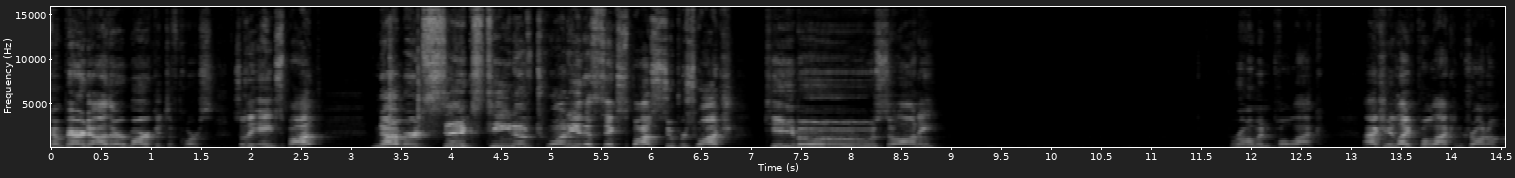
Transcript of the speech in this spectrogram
Compared to other markets, of course. So the 8 spot. Numbered 16 of 20, the 6 spot Super Swatch. Teemu Selanne. Roman Polak. I actually like Polak in Toronto.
